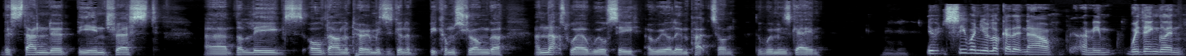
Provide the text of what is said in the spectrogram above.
the standard, the interest, uh, the leagues, all down the pyramids is going to become stronger. And that's where we'll see a real impact on the women's game. You see, when you look at it now, I mean, with England,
